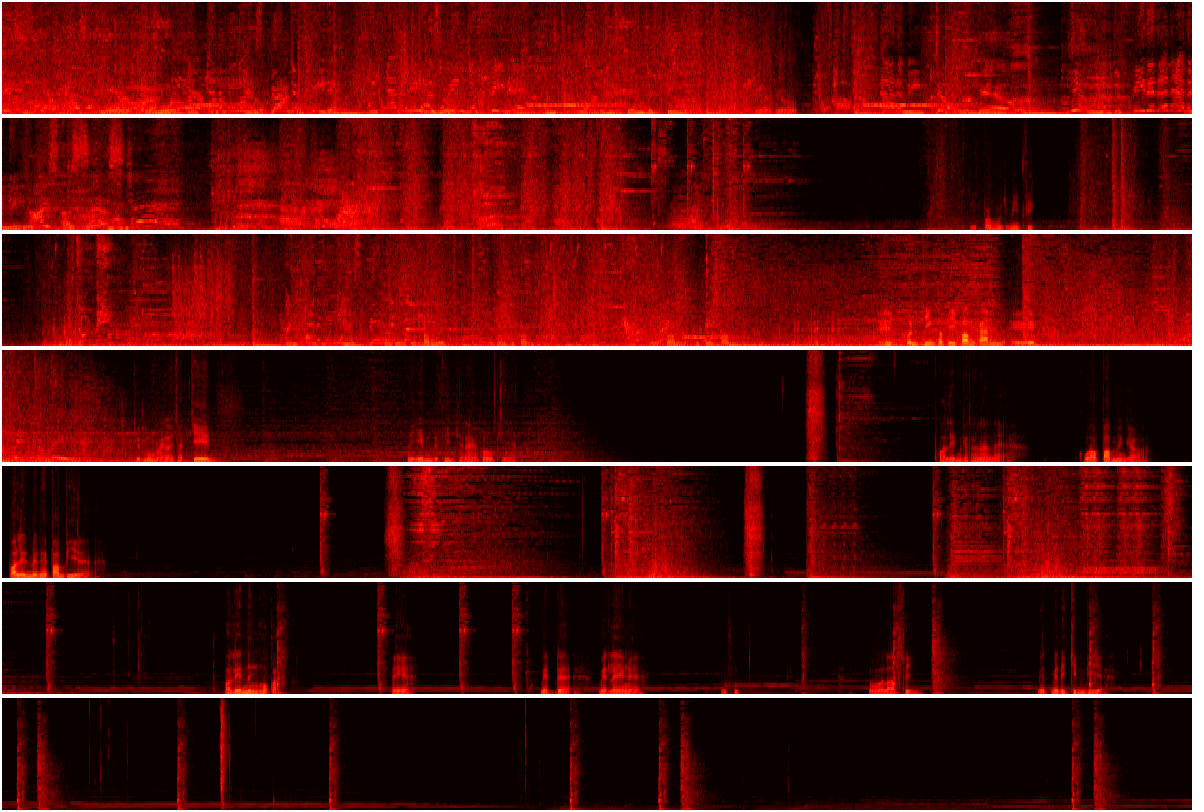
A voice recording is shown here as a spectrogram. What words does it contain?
More, I more. An enemy has been defeated. An enemy has yeah. been defeated. An ally has been defeated. Yeah. Enemy double kill. You have defeated an enemy. Nice assist. Tem pra muito me ficar. ตีป้อมเลยตีป้อมตีป้อมตีป้อม คนจริงเขาตีป้อมกัน เออ จุดมุ่งหมายเราชัดเจน ไม่เอ็มแต่ทีมชนะก็โอเคอะพอเล่นก็เท่านั้นแหละ กูเอาป้อมอย่างเดียว พอเล่นไม่ได้ป้อมพี่แหละ อเล่นหนึ่งหกอะ เป็นไง เม็ดด้วย เม็ดแล้วยังไงโอเวอร์ลอดสี่เม็ดไม่ได้กินพี่อะ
